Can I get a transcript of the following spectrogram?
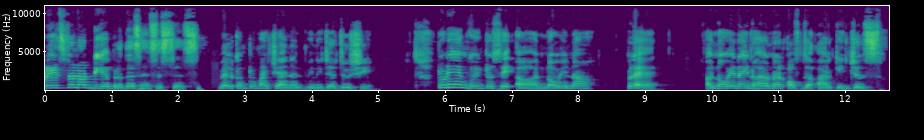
Praise the Lord, dear brothers and sisters. Welcome to my channel, Vinija Joshi. Today I am going to say a novena prayer, a novena in honor of the archangels.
